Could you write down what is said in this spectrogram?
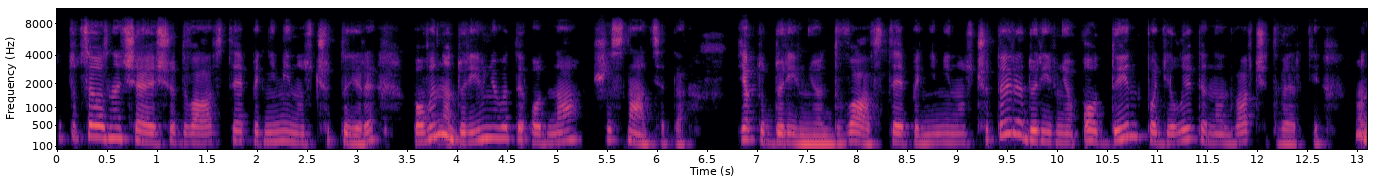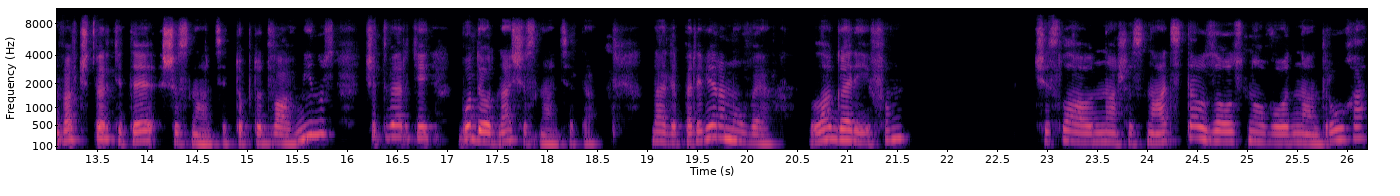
Тобто це означає, що 2 в степені мінус 4 повинно дорівнювати 1 шістнадцята. Як тут дорівнює 2 в степені мінус 4 дорівнює 1 поділити на 2 в четвертій. Ну, 2 в четвертій – це 16, тобто 2 в мінус четвертій буде 1 шістнадцята. Далі перевіримо В. Логарифм числа 1 шістнадцята за основу 1 друга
